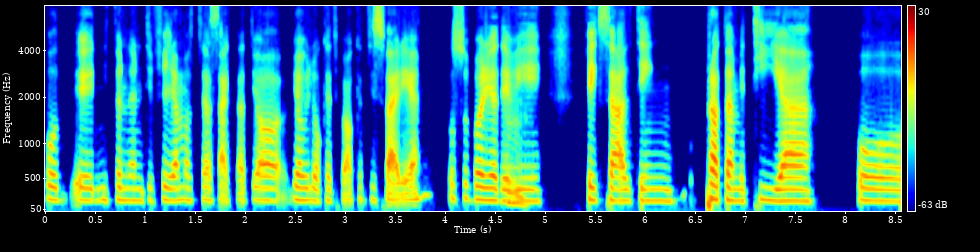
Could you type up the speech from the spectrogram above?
på eh, 1994 måste jag ha sagt att jag, jag vill åka tillbaka till Sverige. Och så började Mm. vi fixa allting, prata med Tia och,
